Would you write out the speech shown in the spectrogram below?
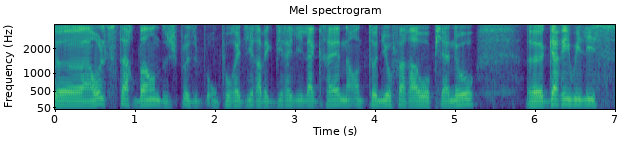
euh, un all-star band, je peux- on pourrait dire avec Birelli Lagraine, Antonio Farao au piano, euh, Gary Willis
